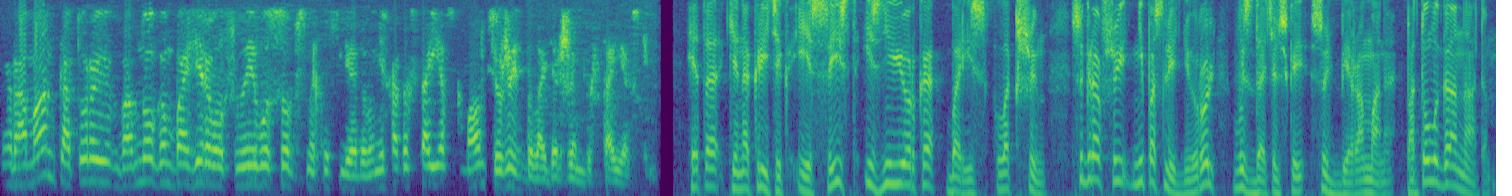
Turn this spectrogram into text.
Роман, который во многом базировался на его собственных исследованиях о Достоевском, а он всю жизнь был одержим Достоевским. Это кинокритик и эссеист из Нью-Йорка Борис Лакшин, сыгравший не последнюю роль в издательской судьбе романа «Патологоанатом».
